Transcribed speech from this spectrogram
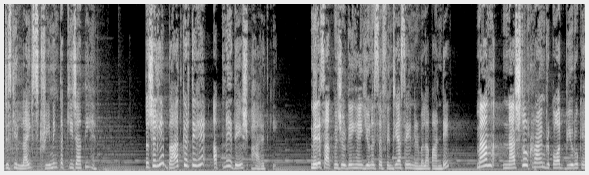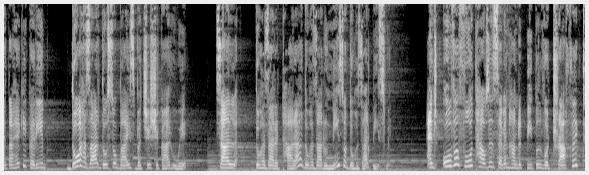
जिसकी लाइव स्ट्रीमिंग तक की जाती है। तो चलिए बात करते हैं अपने देश भारत की। मेरे साथ में जुड़ गई हैं यूनिसेफ इंडिया से Nirmala Pandey ma'am national crime record bureau कहता है कि करीब 2222 बच्चे शिकार हुए साल 2018, 2019 और 2020 में and over 4,700 people were trafficked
